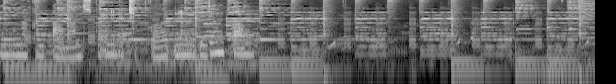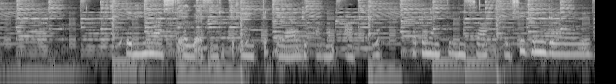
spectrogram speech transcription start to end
Menggunakan tangan supaya lebih cepat dan lebih gampang. Dan ini masih agak sedikit lengket ya di tangan aku, tapi nanti bisa aku precision guys.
